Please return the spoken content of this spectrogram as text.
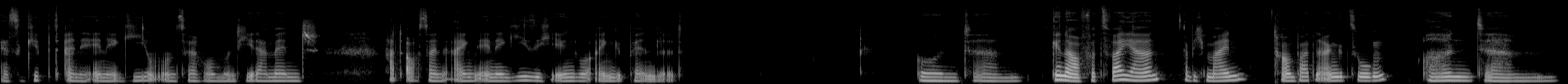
Es gibt eine Energie um uns herum und jeder Mensch hat auch seine eigene Energie sich irgendwo eingependelt. Und ähm, genau, vor zwei Jahren habe ich meinen Traumpartner angezogen. Und ähm,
